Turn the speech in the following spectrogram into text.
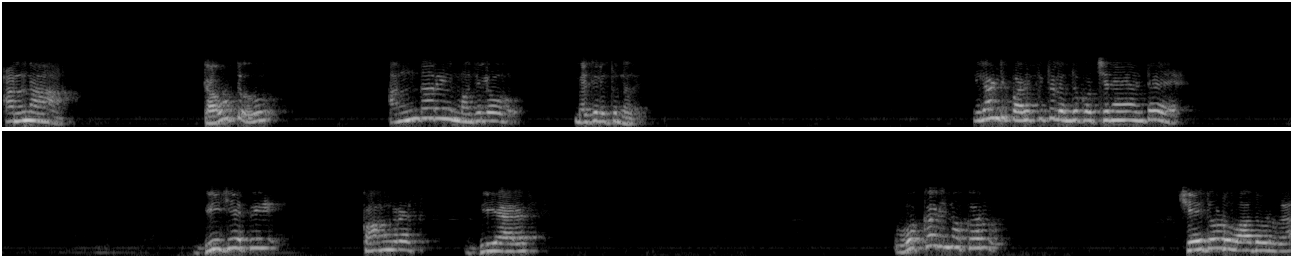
అన్న డౌట్ అందరి మదిలో మెదులుతున్నది. ఇలాంటి పరిస్థితులు ఎందుకు వచ్చినాయంటే బీజేపీ కాంగ్రెస్ బీఆర్ఎస్ ఒకరినొకరు చేదోడు వాదోడుగా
